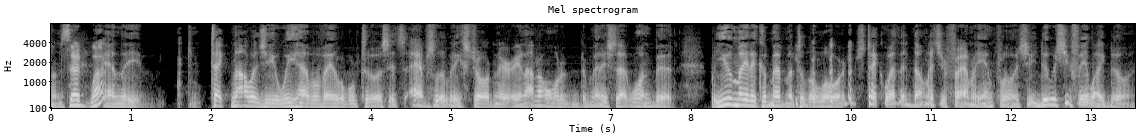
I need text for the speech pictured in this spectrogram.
medicine said what? and the technology we have available to us. It's absolutely extraordinary, and I don't want to diminish that one bit. But you've made a commitment to the Lord. Stick with it. Don't let your family influence you. Do what you feel like doing.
